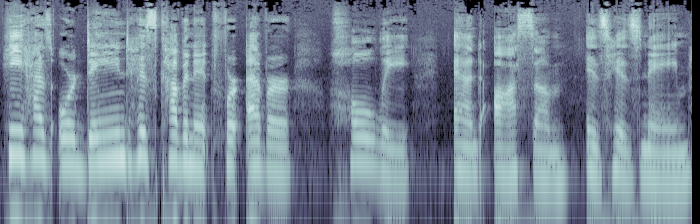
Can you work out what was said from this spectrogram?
He has ordained his covenant forever. Holy and awesome is his name.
